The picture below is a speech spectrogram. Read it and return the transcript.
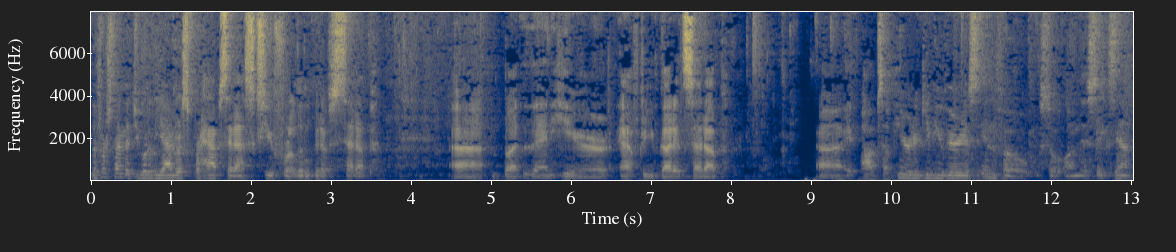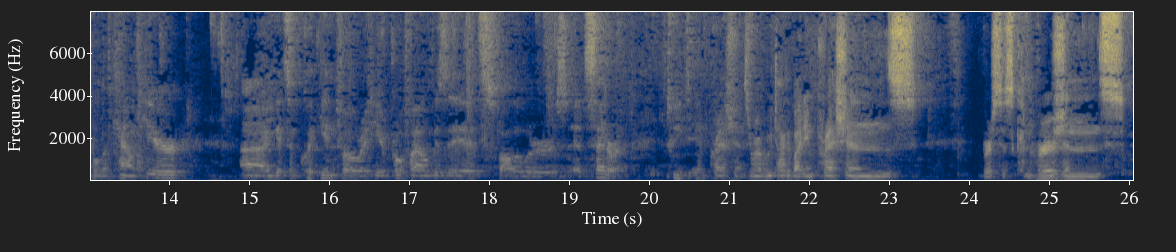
The first time that you go to the address, perhaps it asks you for a little bit of setup. Uh, but then here, after you've got it set up, uh, it pops up here to give you various info. So on this example account here, uh, you get some quick info right here, profile visits, followers, etc. Tweet impressions. Remember we talked about impressions versus conversions.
